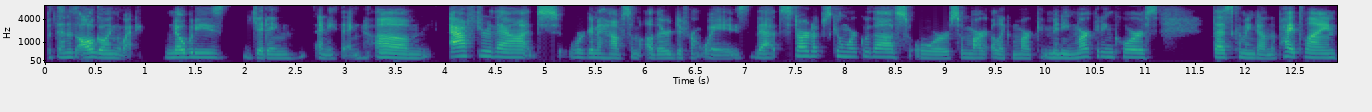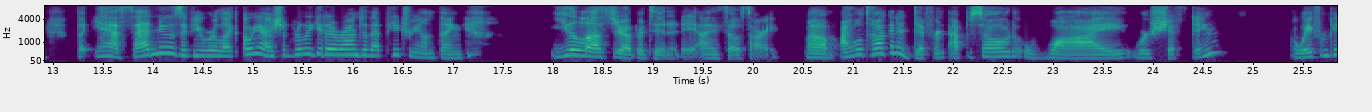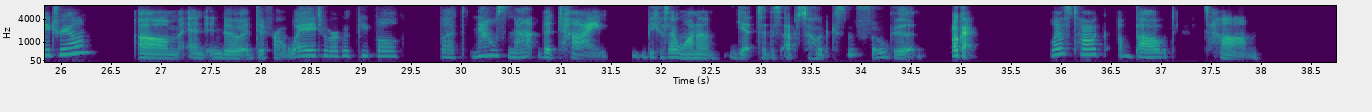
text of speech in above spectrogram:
but then it's all going away. Nobody's getting anything. Um, after that, we're going to have some other different ways that startups can work with us or some mar- like market mini marketing course that's coming down the pipeline. But yeah, sad news if you were like, oh yeah, I should really get around to that Patreon thing. You lost your opportunity. I'm so sorry. Um, I will talk in a different episode why we're shifting away from Patreon um, and into a different way to work with people. But now's not the time because I want to get to this episode because it's so good. Okay, let's talk about Tom.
